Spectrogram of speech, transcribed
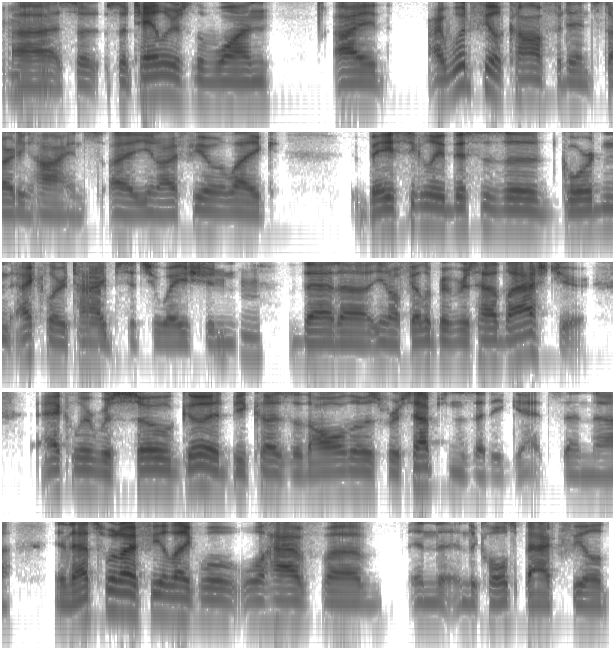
Mm-hmm. Uh, so so Taylor's the one. I I would feel confident starting Hines. I you know I feel like basically this is a Gordon Ekeler type situation mm-hmm. that uh, you know Philip Rivers had last year. Ekeler was so good because of all those receptions that he gets, and uh, and that's what I feel like we'll we'll have uh, in the in the Colts backfield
